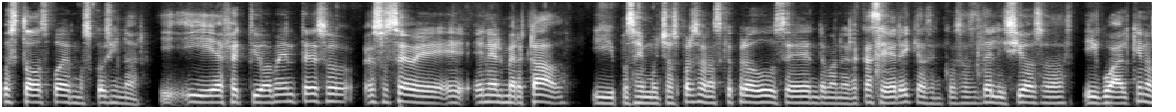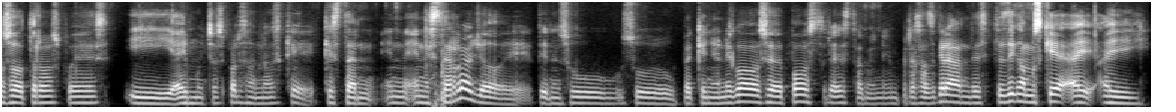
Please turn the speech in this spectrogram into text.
pues todos podemos cocinar. Y, y efectivamente eso, eso se ve eh, en el mercado y pues hay muchas personas que producen de manera casera y que hacen cosas deliciosas, igual que nosotros, pues, y hay muchas personas que, que están en, en, este rollo, tienen su, su, pequeño negocio de postres, también empresas grandes, entonces digamos que hay, hay,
